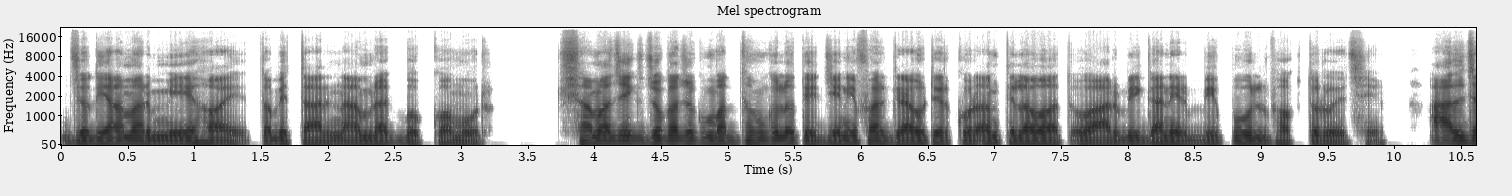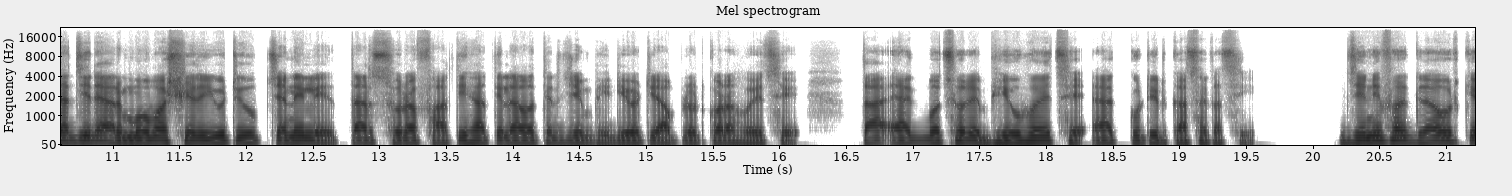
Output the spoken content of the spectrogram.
যদি আমার মেয়ে হয়, তবে তার নাম রাখব কমর। সামাজিক যোগাযোগ মাধ্যমগুলোতে জেনিফার গ্রাউটের কোরআন তেলাওয়াত ও আরবি গানের বিপুল ভক্ত রয়েছে। আল জাজিরার মোবাসের ইউটিউব চ্যানেলে তার সোরা ফাতিহা তেলাওয়াতের যে ভিডিওটি আপলোড করা হয়েছে, তা এক বছরে ভিউ হয়েছে এক কোটির কাছাকাছি। জেনিফার গ্রাউডকে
